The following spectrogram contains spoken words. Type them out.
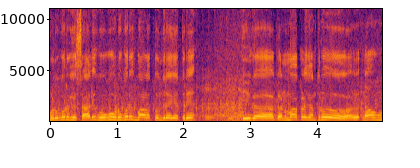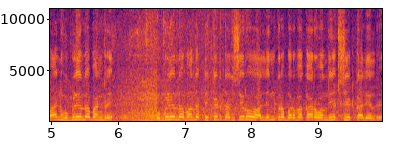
ಹುಡುಗರಿಗೆ ಶಾಲಿಗೆ ಹೋಗು ಹುಡುಗರಿಗೆ ಭಾಳ ತೊಂದರೆ ಆಗೈತೆ ರೀ ಈಗ ಗಂಡು ಮಕ್ಳಿಗಂತರೂ ನಾವು ಮನೆ ಹುಬ್ಳಿಯಿಂದ ಬಂದ್ರಿ. ಹುಬ್ಳಿಯಿಂದ ಬಂದ ಟಿಕೆಟ್ ತೆಗಿಸಿರು ಅಲ್ಲಿಂದ ಬರ್ಬೇಕಾದ್ರೆ ಒಂದು ಇಟ್ಟು ಸೀಟ್ ಖಾಲಿ ಇಲ್ರಿ.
